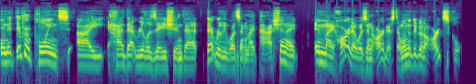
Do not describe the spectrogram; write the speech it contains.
And at different points, I had that realization that that really wasn't my passion. I, in my heart, I was an artist. I wanted to go to art school.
